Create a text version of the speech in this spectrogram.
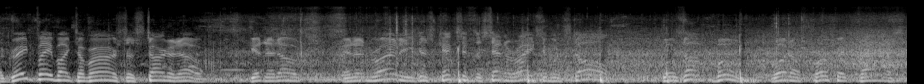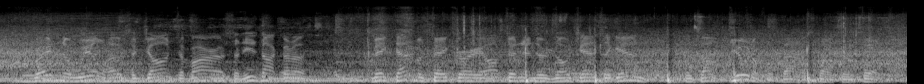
A great play by Tavares to start it out, getting it out, and then Rielly just kicks it to center ice, and when Staal goes up, boom, what a perfect pass right in the wheelhouse of John Tavares, and he's not going to make that mistake very often, and there's no chance again. It's a beautiful pass by Kerfoot.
